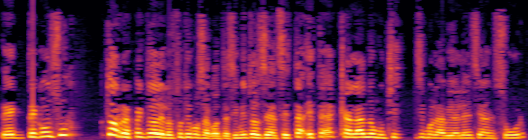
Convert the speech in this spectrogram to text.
Te, consulto respecto de los últimos acontecimientos, o sea, se está, escalando muchísimo la violencia en sur.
